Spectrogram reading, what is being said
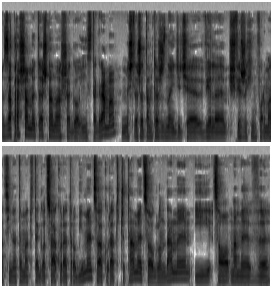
Zapraszamy też na naszego Instagrama. Myślę, że tam też znajdziecie wiele świeżych informacji na temat tego, co akurat robimy, co akurat czytamy, co oglądamy i co mamy w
